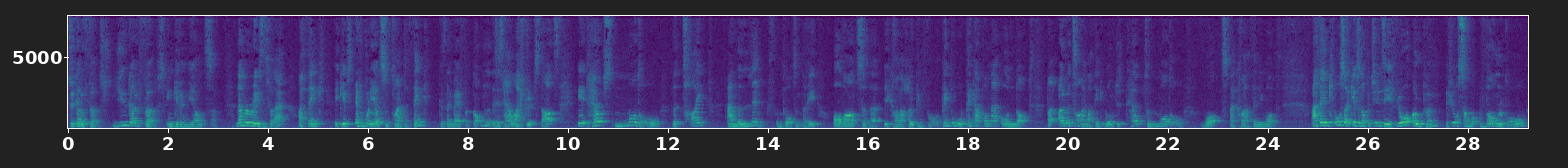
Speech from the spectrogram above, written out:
to go first. You go first in giving the answer. Number of reasons for that. I think it gives everybody else some time to think, because they may have forgotten that this is how life group starts. It helps model the type and the length, importantly, of answer that you're kind of hoping for. People will pick up on that or not, but over time, I think it will just help to model what that kind of thing you want. I think also it gives an opportunity if you're open, if you're somewhat vulnerable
